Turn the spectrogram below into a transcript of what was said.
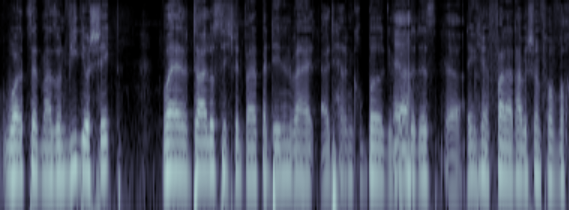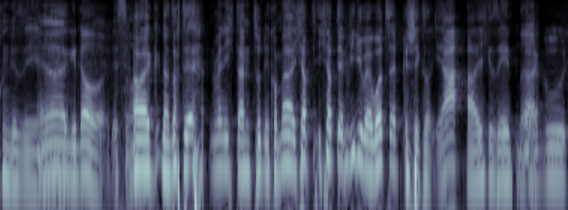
WhatsApp mal so ein Video schickt, wo er total lustig findet, weil bei denen bei halt Altherrengruppe gelandet ist. ja. Denke ich mir, Vater, das habe ich schon vor Wochen gesehen. ja, genau. Ist so. Aber dann sagt er, wenn ich dann zu dir komme, ah, ich habe ich hab dir ein Video bei WhatsApp geschickt. So, ja, habe ich gesehen. Ja. Ja, gut.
